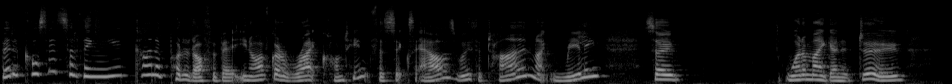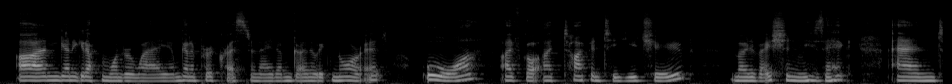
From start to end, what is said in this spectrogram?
But of course, that's the thing. You kind of put it off a bit. You know, I've got to write content for six hours worth of time. Like really, so what am I going to do? I'm going to get up and wander away. I'm going to procrastinate. I'm going to ignore it. Or I've got, I type into YouTube motivation music and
